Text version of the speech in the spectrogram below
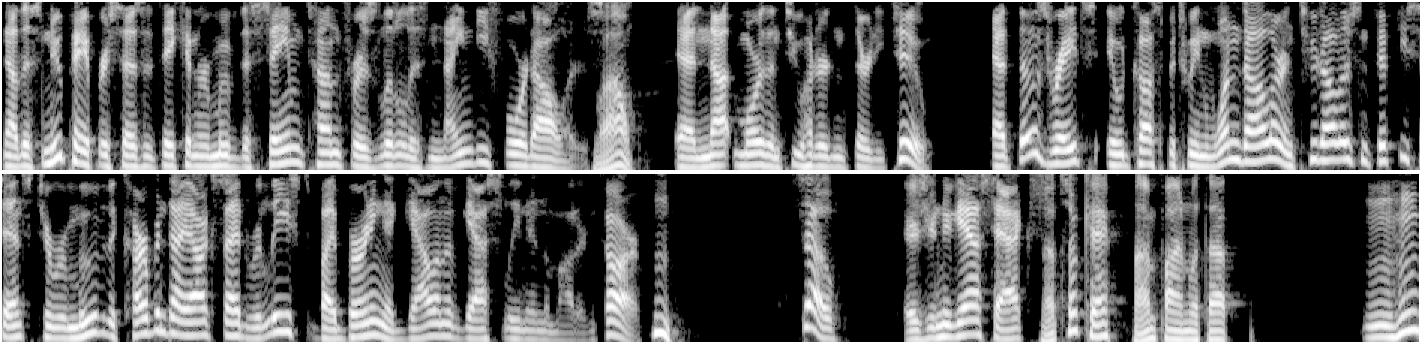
Now, this new paper says that they can remove the same ton for as little as $94. Wow. And not more than 232. At those rates, it would cost between $1 and $2.50 to remove the carbon dioxide released by burning a gallon of gasoline in a modern car. Hmm. So, there's your new gas tax. That's okay. I'm fine with that. Hmm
